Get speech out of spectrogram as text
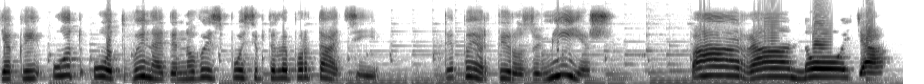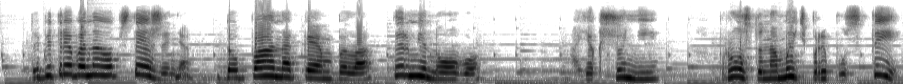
який от-от винайде новий спосіб телепортації. Тепер ти розумієш? Параноя! Тобі треба на обстеження до пана Кембела терміново. А якщо ні, просто на мить припусти,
